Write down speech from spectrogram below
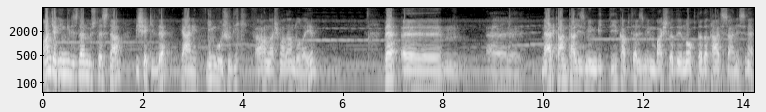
Ancak İngilizler müstesna bir şekilde yani Ingo-Judik anlaşmadan dolayı ve e, e, merkantalizmin bittiği, kapitalizmin başladığı noktada tarih sahnesine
